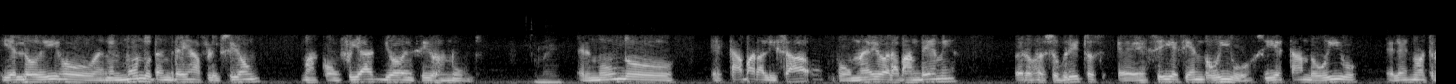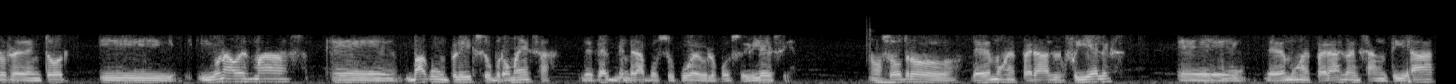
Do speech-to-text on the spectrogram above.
Y él lo dijo, en el mundo tendréis aflicción, mas confiad yo he vencido el mundo. El mundo está paralizado por medio de la pandemia, pero Jesucristo eh, sigue siendo vivo, sigue estando vivo, Él es nuestro redentor y, y una vez más eh, va a cumplir su promesa de que Él vendrá por su pueblo, por su iglesia. Nosotros debemos esperarlo fieles, eh, debemos esperarlo en santidad,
